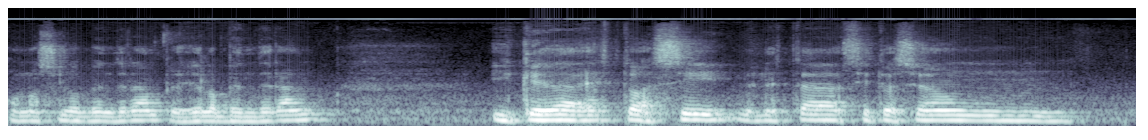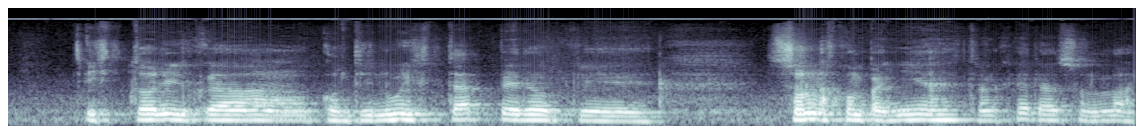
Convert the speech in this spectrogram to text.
o no se los venderán, pero ya los venderán. Y queda esto así, en esta situación histórica continuista, pero que son las compañías extranjeras, son los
